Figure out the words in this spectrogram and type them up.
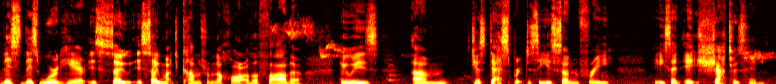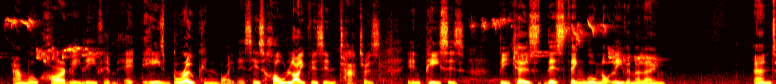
this this word here is so is so much comes from the heart of a father who is um, just desperate to see his son free. He said it shatters him and will hardly leave him it, he's broken by this his whole life is in tatters in pieces because this thing will not leave him alone and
